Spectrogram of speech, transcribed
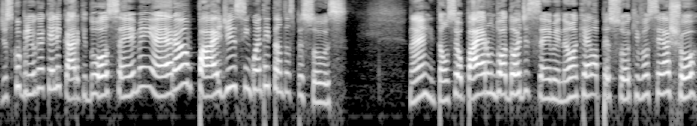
descobriu que aquele cara que doou sêmen era o pai de cinquenta e tantas pessoas. Né? Então, seu pai era um doador de sêmen, não aquela pessoa que você achou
